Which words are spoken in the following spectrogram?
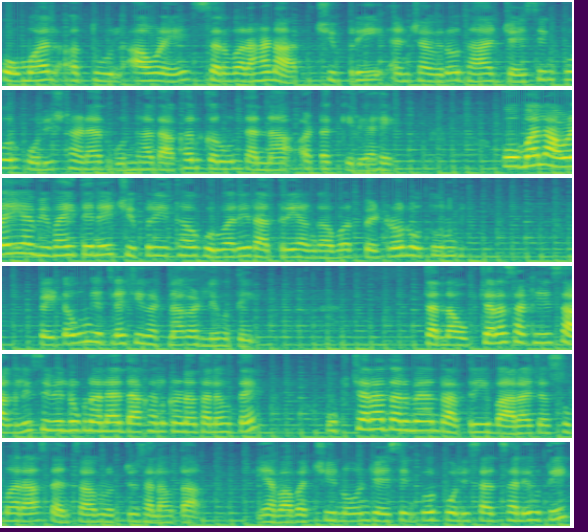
कोमल अतुल आवळे सर्व राहणार. चिपरी यांच्या विरोधात जयसिंगपूर पोलीस ठाण्यात गुन्हा दाखल करून त्यांना अटक केली आहे. कोमल आवळे या विवाहितेने चिपरी इथं गुरुवारी रात्री अंगावर पेट्रोल ओतून पेटवून घेतल्याची घटना घडली होती. त्यांना उपचारासाठी सांगली सिव्हिल रुग्णालयात दाखल करण्यात आले होते. उपचारादरम्यान रात्री बाराच्या सुमारास त्यांचा मृत्यू झाला होता. याबाबतची नोंद जयसिंगपूर पोलिसात झाली होती.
